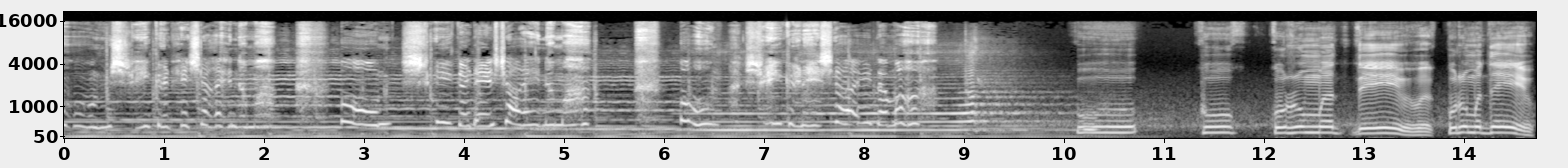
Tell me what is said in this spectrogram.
ओम श्री गणेशाय नमः। ओम श्री गणेशाय नमः। ओम श्री गणेशाय नमः। कु, कु, कुरुमदेव कुरुमदेव।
